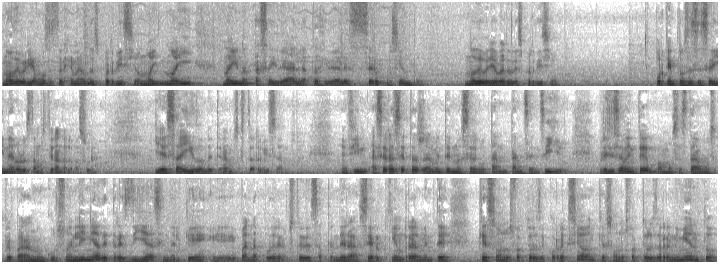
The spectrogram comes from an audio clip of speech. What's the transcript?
no deberíamos estar generando desperdicio. No hay, no hay, no hay una tasa ideal. La tasa ideal es 0%. No debería haber desperdicio. Porque entonces ese dinero lo estamos tirando a la basura. Y es ahí donde tenemos que estar revisando. En fin, hacer recetas realmente no es algo tan tan sencillo. Precisamente vamos a estar preparando un curso en línea de tres días en el que eh, van a poder ustedes aprender a hacer bien realmente qué son los factores de corrección, qué son los factores de rendimiento,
